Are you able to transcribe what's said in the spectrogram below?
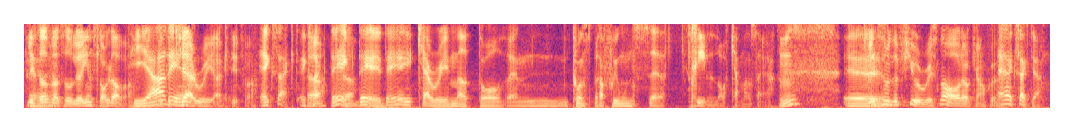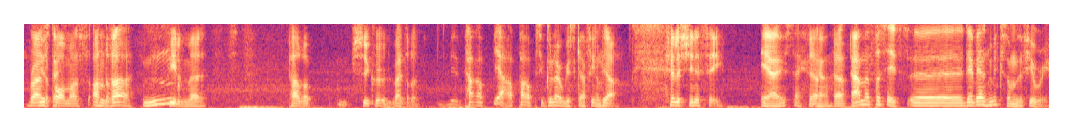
Lite övernaturliga inslag där va? Ja, lite Carrie-aktigt va? Exakt, exakt. Ja, det, är, ja. Det, är, det är Carrie möter en konspirationsthriller kan man säga. Mm. Eh, Lite som The Fury snarare då kanske. Exakt ja. Brian De. Palmas andra Mm, film med parapsyko... Vad heter det? Para, ja, parapsykologiska film. Ja. Telekinesi. Ja, just det. Ja, Ja, ja. men precis. Eh, det är väldigt mycket som The Fury.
